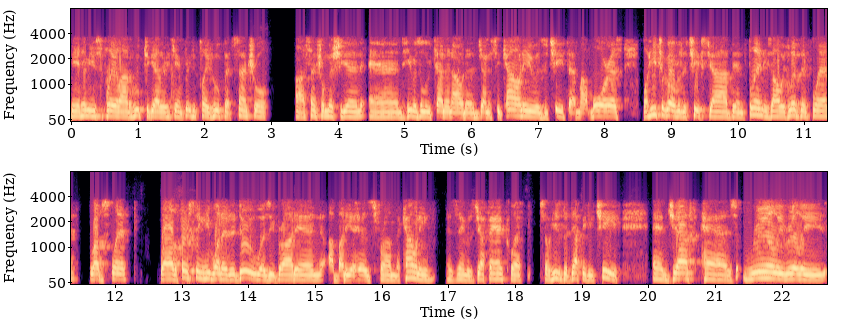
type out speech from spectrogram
Me and him used to play a lot of hoop together. He came he played hoop at Central uh, Central Michigan, and he was a lieutenant out of Genesee County. He was a chief at Mount Morris. Well, he took over the chief's job in Flint. He's always lived in Flint, loves Flint. Well, the first thing he wanted to do was he brought in a buddy of his from the county. His name is Jeff Antcliff. So he's the deputy chief. And Jeff has really, really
